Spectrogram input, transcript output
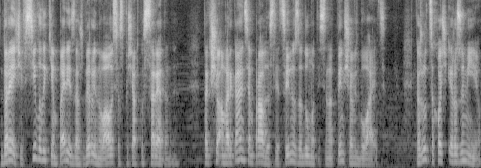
До речі, всі великі імперії завжди руйнувалися спочатку зсередини. Так що американцям правда слід сильно задуматися над тим, що відбувається. Кажу це, хоч і розумію,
